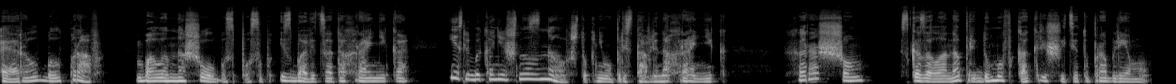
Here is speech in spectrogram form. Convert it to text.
Эрл был прав. Балан нашел бы способ избавиться от охранника, если бы, конечно, знал, что к нему приставлен охранник. «Хорошо», — сказала она, придумав, как решить эту проблему.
